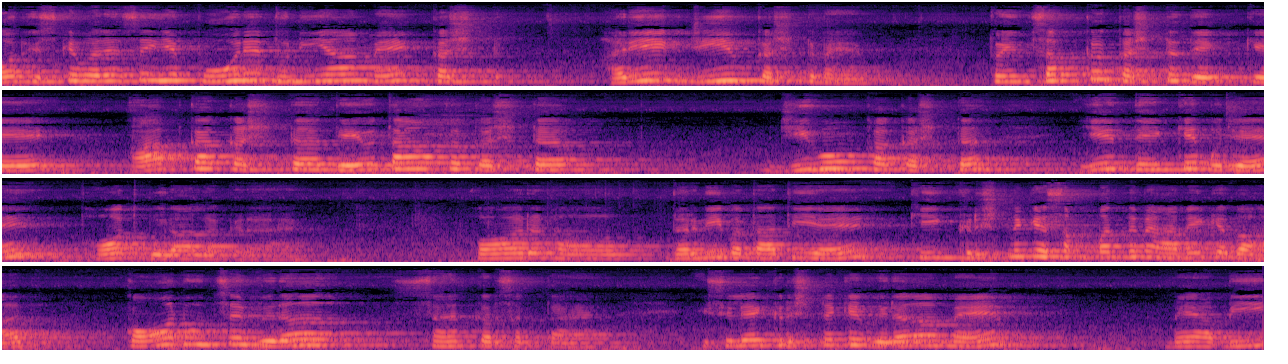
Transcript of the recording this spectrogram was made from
और इसके वजह से ये पूरे दुनिया में कष्ट, हर एक जीव कष्ट में है। तो इन सब का कष्ट देख के, आपका कष्ट, देवताओं का कष्ट, जीवों का कष्ट, ये देख के मुझे बहुत बुरा लग रहा है। और धरनी बताती है कि कृष्ण के संबंध में आने के बाद कौन उनसे विरह सहन कर सकता है? इसलिए कृष्ण के विरह में मैं अभी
